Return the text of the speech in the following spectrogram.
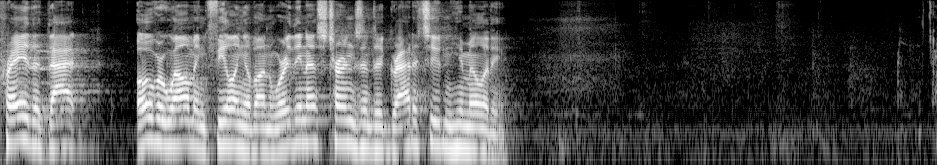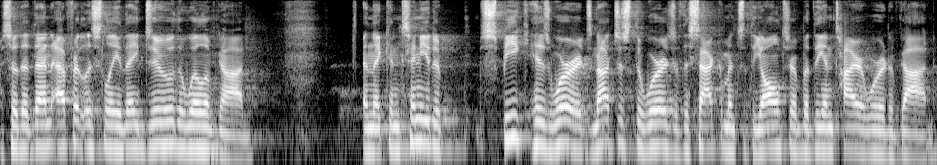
Pray that that overwhelming feeling of unworthiness turns into gratitude and humility. So that then effortlessly they do the will of God. And they continue to speak his words, not just the words of the sacraments at the altar, but the entire word of God.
